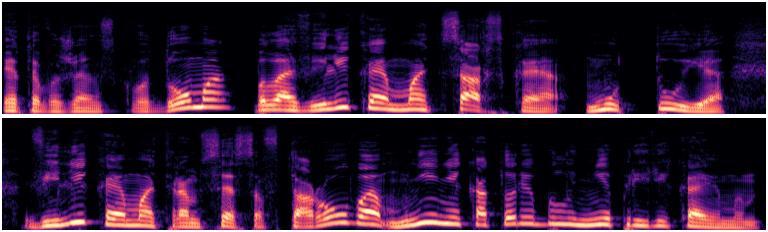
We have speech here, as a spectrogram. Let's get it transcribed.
этого женского дома была великая мать царская Мутуя, великая мать Рамсеса II, мнение которой было непререкаемым.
